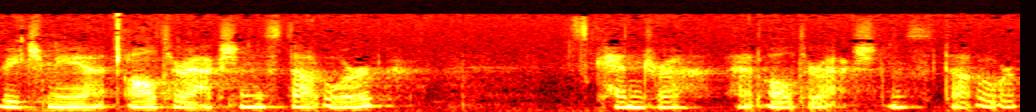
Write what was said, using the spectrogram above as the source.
reach me at alteractions.org. It's Kendra at alteractions.org.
